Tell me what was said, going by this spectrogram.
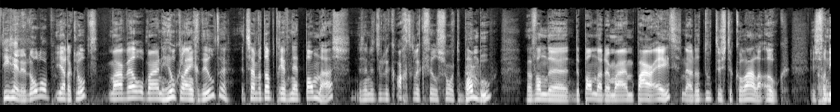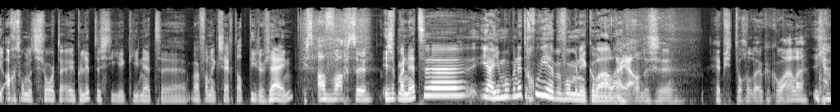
Die zijn er dol op. ja, dat klopt. Maar wel op maar een heel klein gedeelte. Het zijn wat dat betreft net panda's. Er zijn natuurlijk achterlijk veel soorten bamboe. Waarvan de, de panda er maar een paar eet. Nou, dat doet dus de koala ook. Dus van die 800 soorten eucalyptus die ik hier net, eh, waarvan ik zeg dat die er zijn, Is het afwachten? is het maar net, eh, ja, je moet maar net de goede hebben voor meneer koala. Nou ja, anders eh, heb je toch een leuke koala. ja.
